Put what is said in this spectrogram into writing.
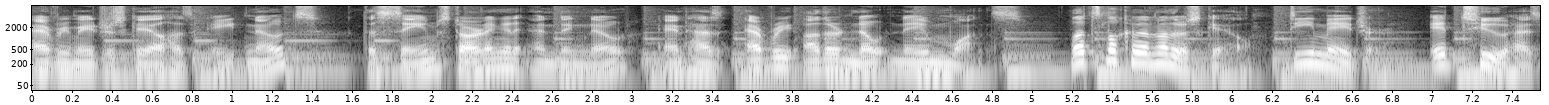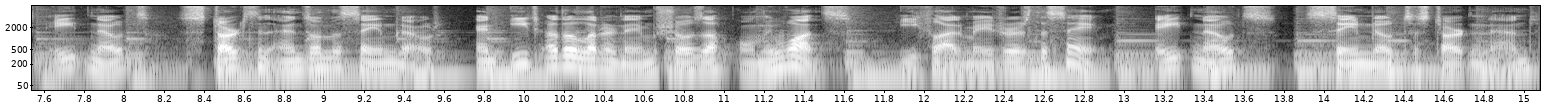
Every major scale has eight notes, the same starting and ending note, and has every other note name once. Let's look at another scale, D major. It too has eight notes, starts and ends on the same note, and each other letter name shows up only once. E flat major is the same, eight notes, same note to start and end,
